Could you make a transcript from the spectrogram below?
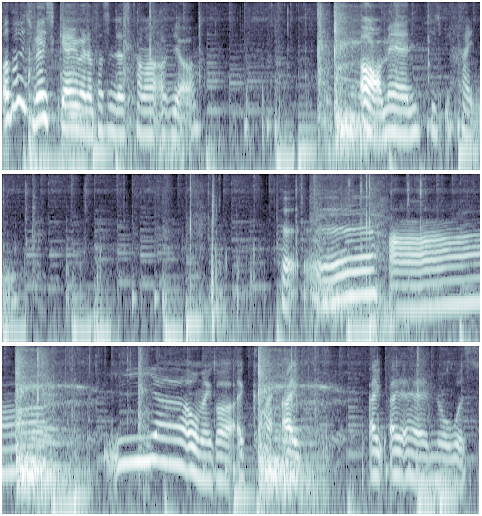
Although it's very scary when a person just come out of your Oh man, he's behind me. Uh, uh, yeah. Oh my god, I can't. I, I, I had no words.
